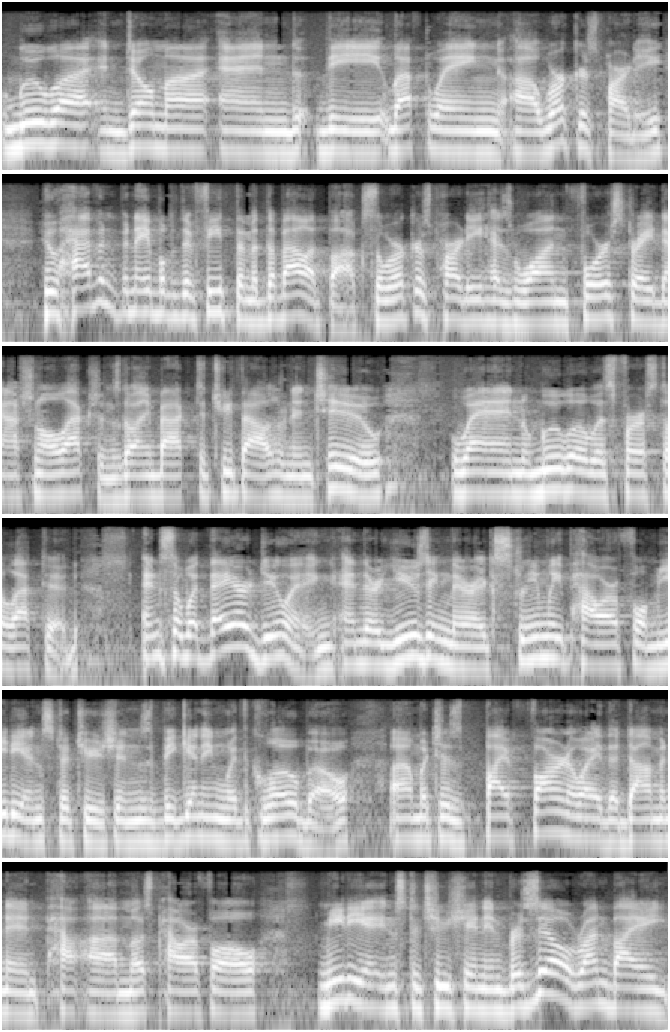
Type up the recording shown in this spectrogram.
Lula and Dilma and the left-wing uh, Workers' Party, who haven't been able to defeat them at the ballot box. The Workers' Party has won four straight national elections, going back to 2002, when Lula was first elected. And so what they are doing, and they're using their extremely powerful media institutions, beginning with Globo, um, which is by far and away the dominant, uh, most powerful media institution in Brazil run by,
